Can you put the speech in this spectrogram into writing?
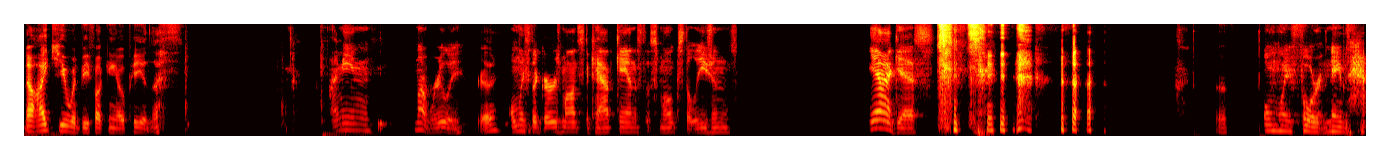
Now IQ would be fucking OP in this. I mean, not really. Really? Only for the Grzmots, the Kapkans, the Smokes, the Lesions. Yeah, I guess. Uh. Only for named ha-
